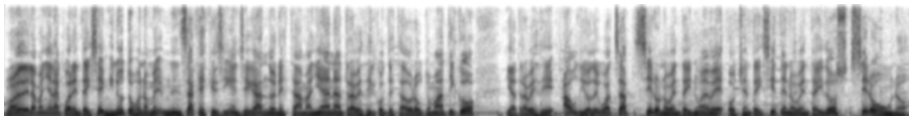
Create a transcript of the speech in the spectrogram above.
9 de la mañana, 46 minutos. Bueno, me- mensajes que siguen llegando en esta mañana a través del contestador automático y a través de audio de WhatsApp 099 87 92 01.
